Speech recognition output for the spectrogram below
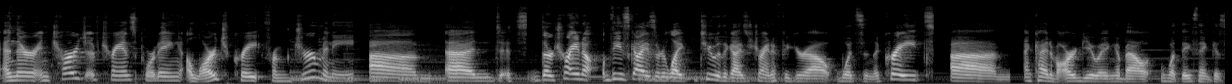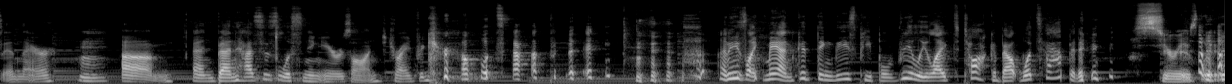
and they're in charge of transporting a large crate from Germany. Um, and it's they're trying to. These guys are like two of the guys are trying to figure out what's in the crate. Um, and kind of arguing about what they think is in there. Hmm. Um, and Ben has his listening ears on to try and figure out what's happening. and he's like, man, good thing these people really like to talk about what's happening. Seriously.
